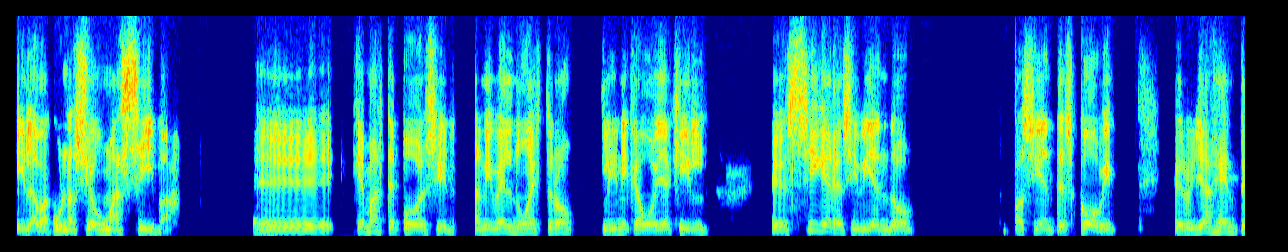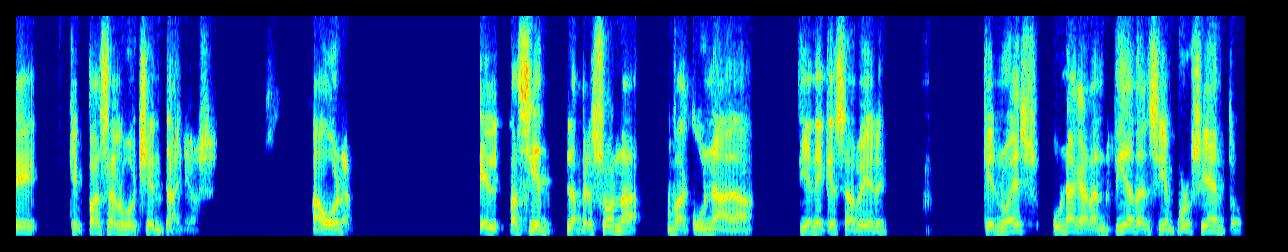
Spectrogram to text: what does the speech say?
y la vacunación masiva. Eh, ¿Qué más te puedo decir? A nivel nuestro, Clínica Guayaquil eh, sigue recibiendo pacientes COVID, pero ya gente que pasa los 80 años. Ahora, el paciente, la persona vacunada tiene que saber que no es una garantía del 100%.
